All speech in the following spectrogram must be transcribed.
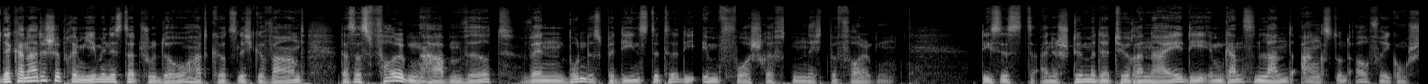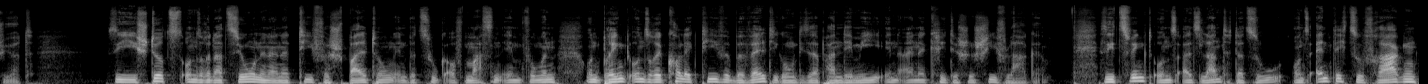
der kanadische Premierminister Trudeau hat kürzlich gewarnt, dass es Folgen haben wird, wenn Bundesbedienstete die Impfvorschriften nicht befolgen. Dies ist eine Stimme der Tyrannei, die im ganzen Land Angst und Aufregung schürt. Sie stürzt unsere Nation in eine tiefe Spaltung in Bezug auf Massenimpfungen und bringt unsere kollektive Bewältigung dieser Pandemie in eine kritische Schieflage. Sie zwingt uns als Land dazu, uns endlich zu fragen,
